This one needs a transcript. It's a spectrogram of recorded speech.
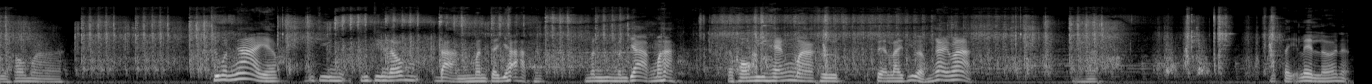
อย่าเข้ามา คือมันง่ายครับ จริงจริงแล้วด่านมันจะยากครับ มันมันยากมาก แต่พอมีแฮงค์มาคือเป็นอะไรที่แบบง่ายมากนะฮะเตะเล่นแล้วเนี่ย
